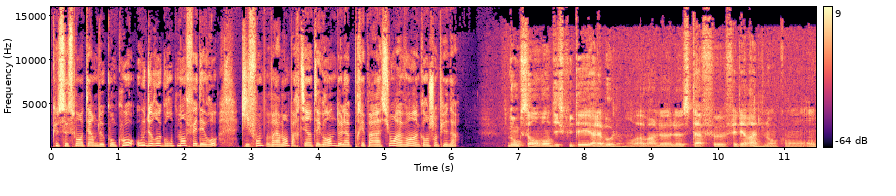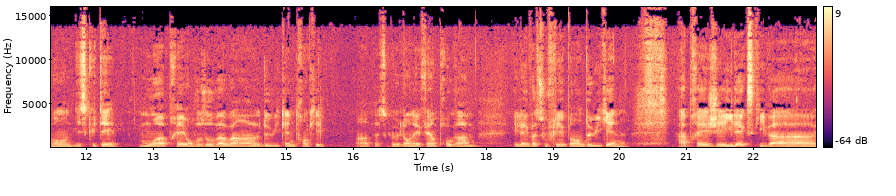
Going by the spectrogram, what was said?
que ce soit en termes de concours ou de regroupements fédéraux, qui font vraiment partie intégrante de la préparation avant un grand championnat donc ça, on va en discuter à la boule. On va avoir le, staff euh, fédéral, donc on, va en discuter. Moi, après, Onvozo va avoir deux week-ends tranquilles, hein, parce que là, on avait fait un programme, et là, il va souffler pendant deux week-ends. Après, j'ai Ilex qui va.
